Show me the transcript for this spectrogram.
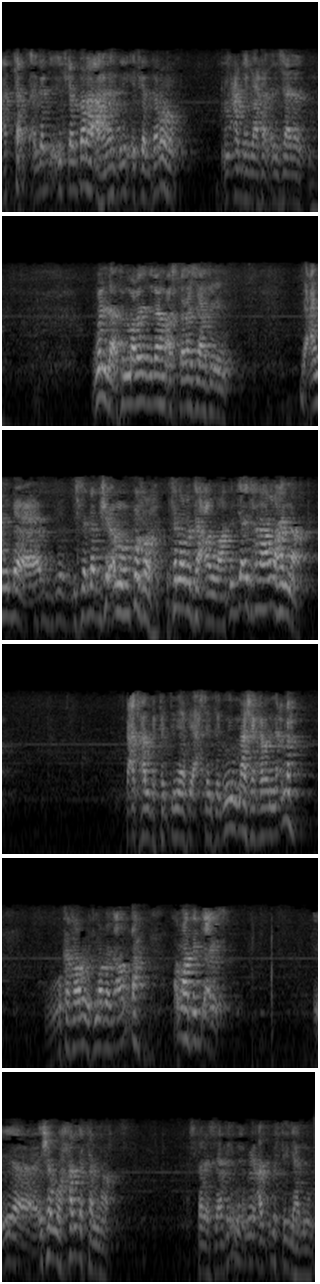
حتى يتقدرها أهله يتقدروه من الله الإنسان. ولا ثم رد لهم أسفل سافلين يعني بسبب شؤمه كفره ثم على الله. بدأ يدخلها الله النار. بعد خلقة الدنيا في أحسن تقويم ما شكر النعمة. وكفروا وتمرد على الله. الله بدأ يشوه خلقه في النار. أسفل سافلين ويعذب في جهنم.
